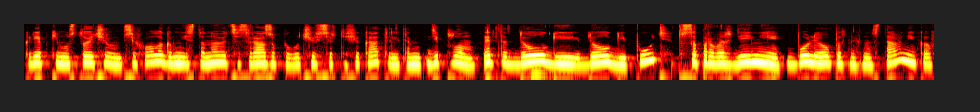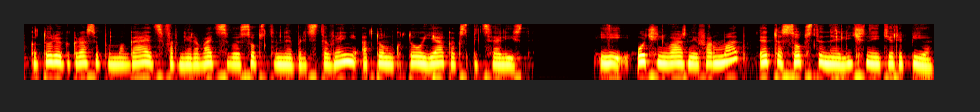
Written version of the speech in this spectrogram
крепким, устойчивым психологом не становится сразу, получив сертификат или там диплом. Это долгий-долгий путь в сопровождении более опытных наставников, которые как раз и помогают сформировать свое собственное представление о том, кто я как специалист. И очень важный формат — это собственная личная терапия.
